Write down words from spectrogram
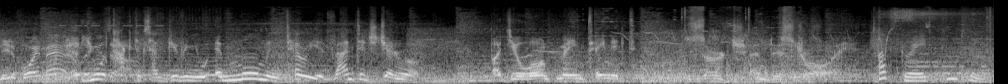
Need a point man? Your is out. tactics have given you a momentary advantage, General. But you won't maintain it. Search and destroy. Upgrade complete.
